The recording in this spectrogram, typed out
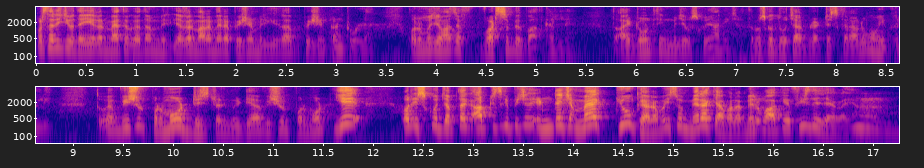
पर सर चीज़ बताइए अगर मैं तो कहता हूँ अगर हमारा मेरा पेशेंट मिर्गी का पेशेंट कंट्रोल्ड है और मुझे वहाँ से व्हाट्सएप पे बात कर लें तो आई डोंट थिंक मुझे उसको यहाँ नहीं चाहिए मैं उसको दो चार ब्लड टेस्ट करा लूँ वहीं कर ली। तो we should promote digital media we should promote ये और इसको जब तक आप किसी के पीछे इंटेंशन मैं क्यों कह रहा हूँ भाई इसमें मेरा क्या भला मेरे को आके फ़ीस दे जाएगा यहाँ। हम्म।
